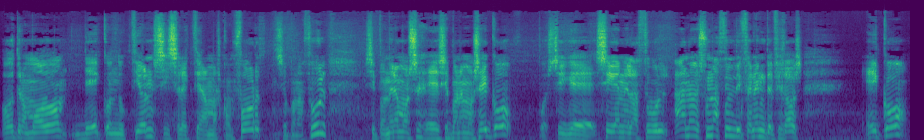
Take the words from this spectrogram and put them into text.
otro modo de conducción. Si seleccionamos confort, se pone azul. Si, pondremos, eh, si ponemos eco, pues sigue, sigue en el azul. Ah, no, es un azul diferente, fijaos. Eco,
